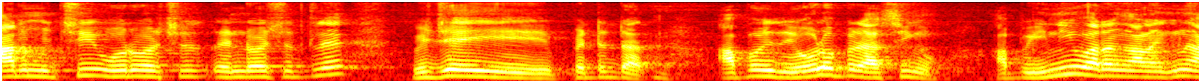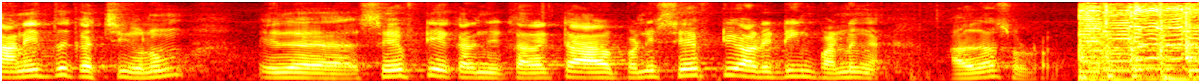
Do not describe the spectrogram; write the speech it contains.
ஆரம்பித்து ஒரு வருஷம் ரெண்டு வருஷத்துல விஜய் பெற்றுட்டார். அப்போ இது எவ்வளோ பெரிய அசிங்கம். அப்போ இனி வருங்காலங்களில் அனைத்து கட்சிகளும் இதை சேஃப்டியை கரைஞ்சி கரெக்டாக பண்ணி சேஃப்டி ஆடிட்டிங் பண்ணுங்கள் அதுதான் சொல்கிறேன்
